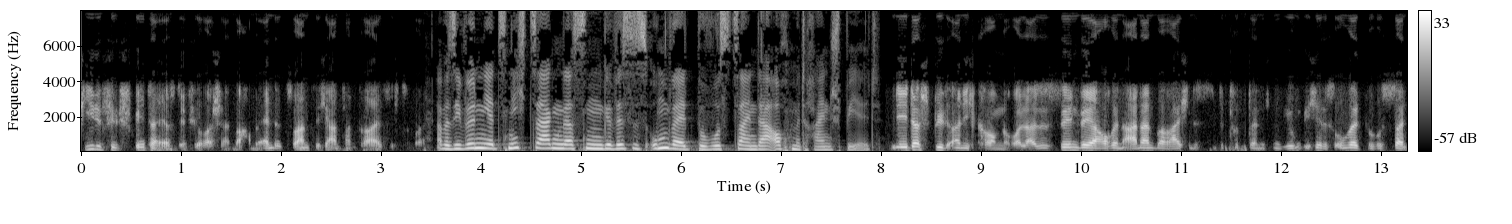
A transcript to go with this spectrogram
viel, viel später erst den Führerschein machen, Ende 20, Anfang 30 zum Beispiel. Aber Sie würden jetzt nicht sagen, dass ein gewisses Umweltbewusstsein da auch mit reinspielt? Nee, das spielt eigentlich kaum eine Rolle. Also das sehen wir ja auch in anderen Bereichen, das betrifft ja nicht nur Jugendliche, das Umweltbewusstsein.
